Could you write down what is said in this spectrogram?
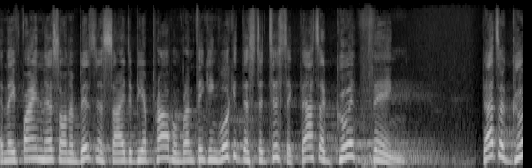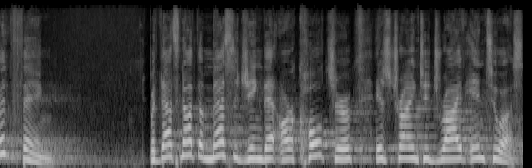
And they find this on the business side to be a problem. But I'm thinking, look at the statistic. That's a good thing. That's a good thing. But that's not the messaging that our culture is trying to drive into us.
